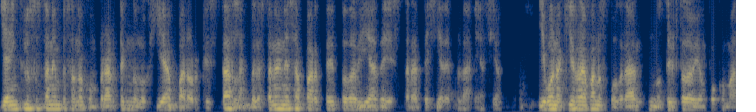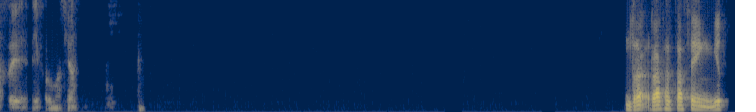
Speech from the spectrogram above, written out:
ya incluso están empezando a comprar tecnología para orquestarla, pero están en esa parte todavía de estrategia de planeación. Y bueno, aquí Rafa nos podrá nutrir todavía un poco más de, información. Rafa, estás en mute.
